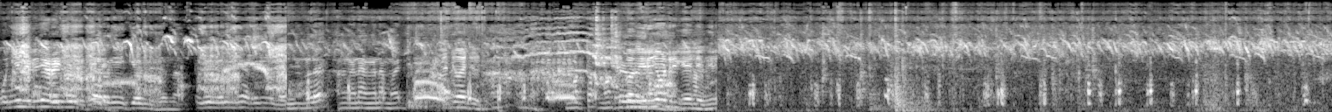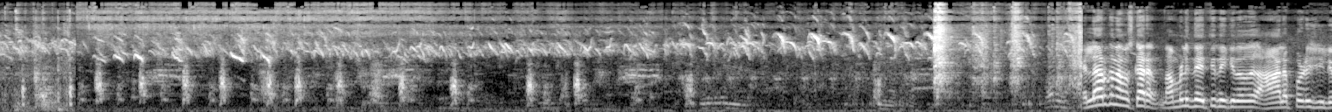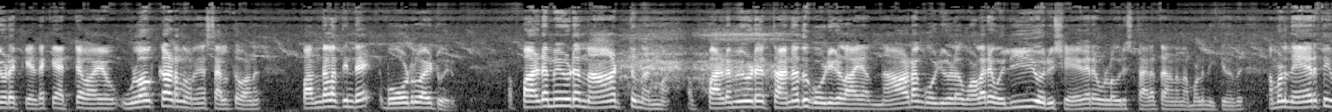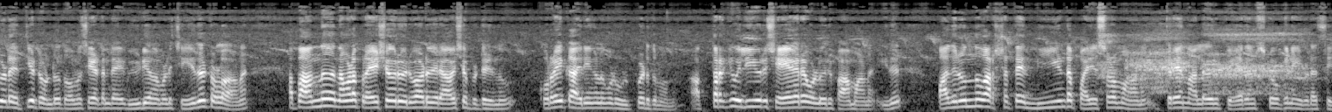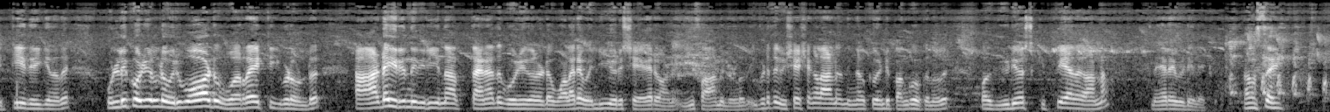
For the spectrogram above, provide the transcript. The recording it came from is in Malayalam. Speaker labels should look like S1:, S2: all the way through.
S1: കുഞ്ഞു
S2: ഇത് അങ്ങനെ അങ്ങനെ മാറ്റി
S1: മാറ്റി. മാറ്റി
S2: മുട്ട
S1: എല്ലാവർക്കും നമസ്കാരം. നമ്മളിന്ന് എത്തി നിൽക്കുന്നത് ആലപ്പുഴ ജില്ലയുടെ കിഴക്കേ അറ്റമായ ഉളവക്കാട് എന്ന് പറഞ്ഞ സ്ഥലത്തുമാണ്. പന്തളത്തിന്റെ ബോർഡറുമായിട്ട് വരും. പഴമയുടെ നാട്ടു നന്മ പഴമയുടെ തനത് കോഴികളായ നാടൻ കോഴികളെ വളരെ വലിയൊരു ശേഖരമുള്ള ഒരു സ്ഥലത്താണ് നമ്മൾ നിൽക്കുന്നത്. നമ്മൾ നേരത്തെ ഇവിടെ എത്തിയിട്ടുണ്ട്. തോമസ് ചേട്ടന്റെ വീഡിയോ നമ്മൾ ചെയ്തിട്ടുള്ളതാണ്. അപ്പോൾ അന്ന് നമ്മുടെ പ്രേക്ഷകർ ഒരുപാട് പേര് ആവശ്യപ്പെട്ടിരുന്നു. കുറേ കാര്യങ്ങളും കൂടെ ഉൾപ്പെടുത്തണമെന്ന്. അത്രയ്ക്ക് വലിയൊരു ശേഖരമുള്ള ഒരു ഫാമാണ് ഇത്. പതിനൊന്ന് വർഷത്തെ നീണ്ട പരിശ്രമമാണ് ഇത്രയും നല്ലൊരു പേരൻ സ്റ്റോക്കിനെ ഇവിടെ സെറ്റ് ചെയ്തിരിക്കുന്നത്. പുള്ളിക്കോഴികളുടെ ഒരുപാട് വെറൈറ്റി ഇവിടെ ഉണ്ട്. അടയിരുന്ന് വിരിയുന്ന തനത് കോഴികളുടെ വളരെ വലിയൊരു ശേഖരമാണ് ഈ ഫാമിലുള്ളത്. ഇവിടുത്തെ വിശേഷങ്ങളാണ് നിങ്ങൾക്ക് വേണ്ടി പങ്കുവെക്കുന്നത്. അപ്പോൾ വീഡിയോ സ്കിപ്പ് ചെയ്യാതെ കാണണം. നേരെ വീഡിയോയിലേക്ക്.
S2: നമസ്തേ.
